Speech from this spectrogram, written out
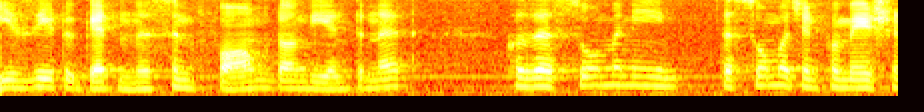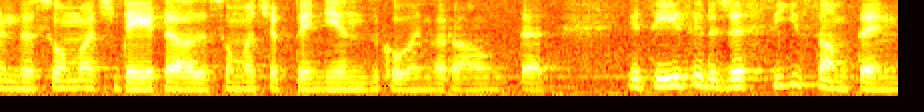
easy to get misinformed on the internet because there's so many there's so much information there's so much data there's so much opinions going around that it's easy to just see something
